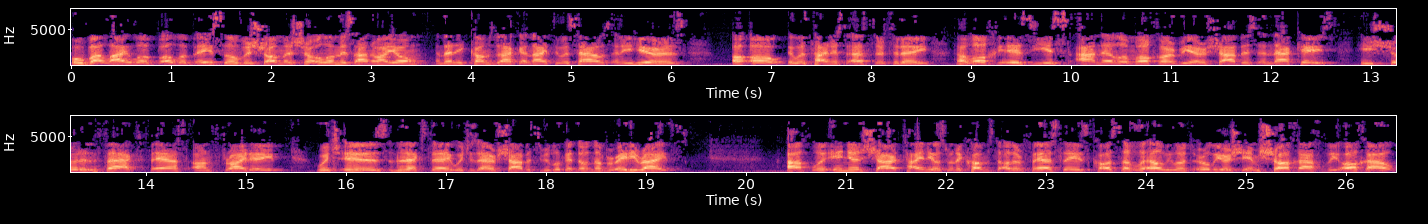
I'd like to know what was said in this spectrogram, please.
Ubalayla bala beso v'shomesh sha'olam misanu hayom, and then he comes back at night to his house, and he hears uh-oh, it was Tainus Esther today. The halach is Yis'anel Omochar B'er Shabbos. In that case, he should in fact fast on Friday which is the next day, which is Erev Shabbos. If you look at note number 80, he writes, Ach le'inyan shar tainios, when it comes to other fast days, kosav le'el, we learned earlier, she'im shachach v'ochal,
